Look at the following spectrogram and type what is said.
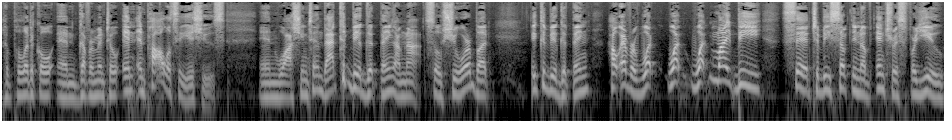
to political and governmental and, and policy issues in Washington. That could be a good thing. I'm not so sure, but it could be a good thing. However, what what what might be said to be something of interest for you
